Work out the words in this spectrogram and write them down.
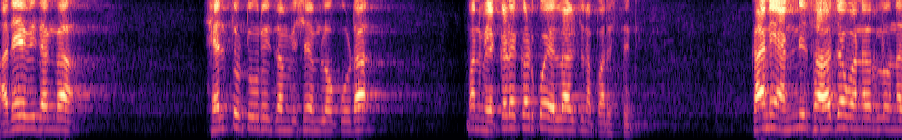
అదేవిధంగా హెల్త్ టూరిజం విషయంలో కూడా మనం ఎక్కడెక్కడికో వెళ్ళాల్సిన పరిస్థితి. కానీ అన్ని సహజ వనరులు ఉన్న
